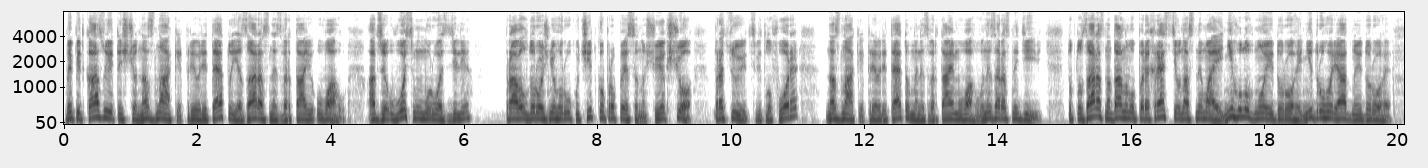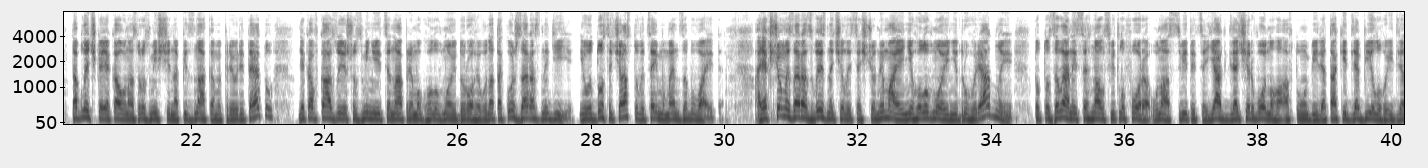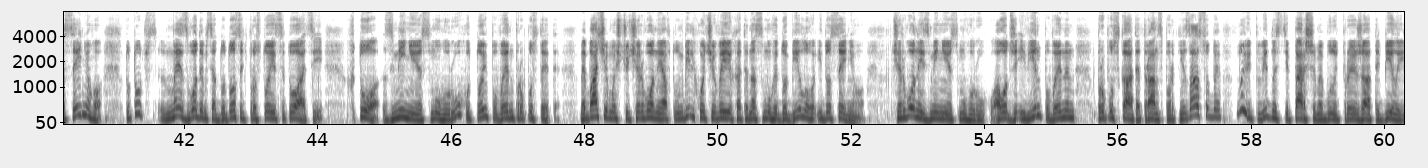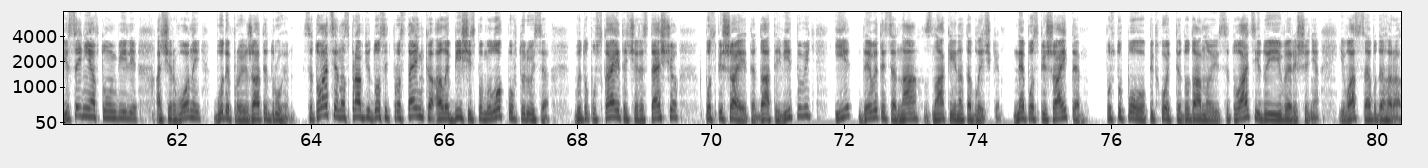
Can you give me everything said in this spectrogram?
Ви підказуєте, що на знаки пріоритету я зараз не звертаю увагу, адже у восьмому розділі правил дорожнього руху чітко прописано, що якщо працюють світлофори, на знаки пріоритету ми не звертаємо увагу. Вони зараз не діють. Тобто зараз на даному перехресті у нас немає ні головної дороги, ні другорядної дороги. Табличка, яка у нас розміщена під знаками пріоритету, яка вказує, що змінюється напрямок головної дороги, вона також зараз не діє. І от досить часто ви цей момент забуваєте. А якщо ми зараз визначилися, що немає ні головної, ні другорядної, тобто зелений сигнал світлофора у нас світиться як для червоного автомобіля, так і для білого і для синього, то тут ми зводимося до досить простої ситуації. Хто змінює смугу руху, той повинен пропустити. Ми бачимо, що червоний автомобіль хоче виїхати на смуги до білого і до синього. Червоний змінює смугу руху, а отже, і він повинен пропускати транспортні засоби. Ну і відповідності першими будуть проїжджати білий і синій автомобілі, а червоний буде проїжджати другим. Ситуація насправді досить простенька, але більшість помилок, повторюся, ви допускаєте через те, що поспішаєте дати відповідь і дивитеся на знаки і на таблички. Не поспішайте. Поступово підходьте до даної ситуації, до її вирішення, і у вас все буде гаразд.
